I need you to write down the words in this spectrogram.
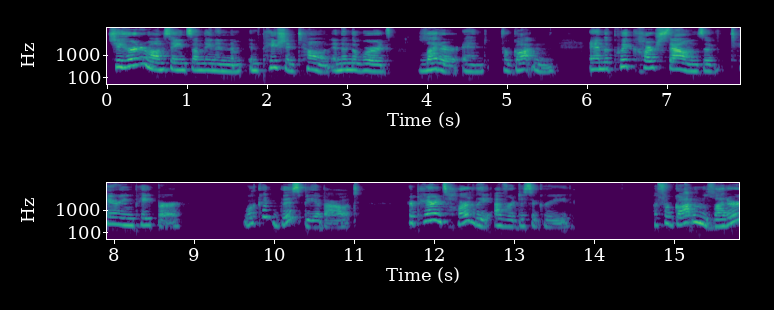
She heard her mom saying something in an impatient tone, and then the words letter and forgotten, and the quick, harsh sounds of tearing paper. What could this be about? Her parents hardly ever disagreed. A forgotten letter?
